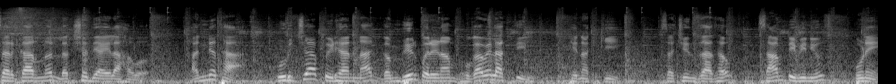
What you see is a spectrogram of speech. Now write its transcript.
सरकारनं लक्ष द्यायला हवं. अन्यथा पुढच्या पिढ्यांना गंभीर परिणाम भोगावे लागतील हे नक्की. Sachin Jadhav Saam T V news Pune.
